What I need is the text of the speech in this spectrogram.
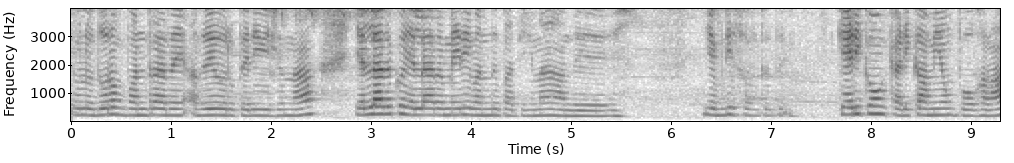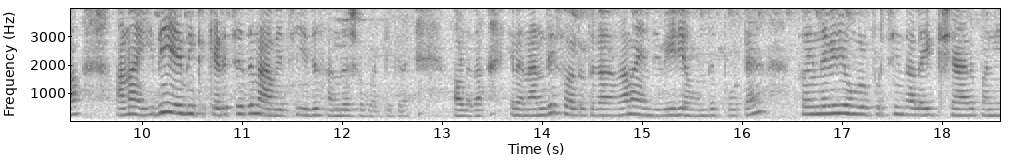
இவ்வளோ தூரம் பண்ணுறாரு அதுவே ஒரு பெரிய விஷயந்தான் எல்லாருக்கும் எல்லார மாரி வந்து பார்த்திங்கன்னா அது எப்படி சொல்கிறது கிடைக்கும் கிடைக்காமையும் போகலாம். ஆனால் இது எனக்கு கிடைச்சது நான் வச்சு இது சந்தோஷப்பட்டுக்கிறேன். அவ்வளோதான் என்னை நன்றி சொல்கிறதுக்காக தான் நான் இந்த வீடியோ வந்து போட்டேன். ஸோ இந்த வீடியோ உங்களுக்கு பிடிச்சிருந்தா லைக் ஷேர் பண்ணி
